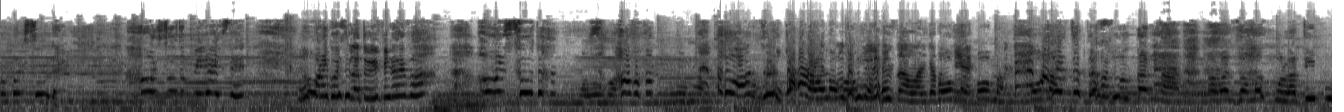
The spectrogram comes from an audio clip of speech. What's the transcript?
আমার সুলতান ফিরাইছে। আমারে কইছিলা তুমি ফিরাইবা? আমার সুলতান আমার সুলতান আমার সুলতান ফিরাইছে আমার কাছে আমার সুলতান সুলতান না আমার জমক পোলা টিপু।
